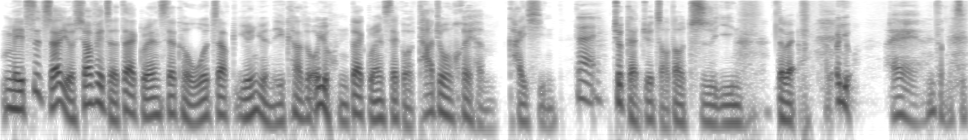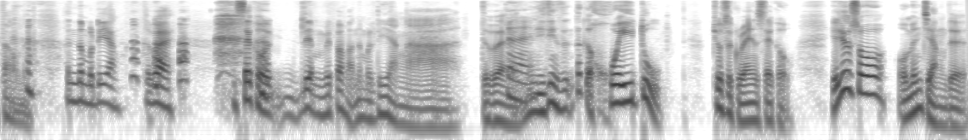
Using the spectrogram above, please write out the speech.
每次只要有消费者戴 Grand Seiko，我只要远远的一看说，哎呦，你戴 Grand Seiko，他就会很开心。对，就感觉找到知音，对不对？哎呦。哎，你怎么知道呢？那么亮，对不对？Seiko 亮没办法那么亮啊，对不对？对，一定是那个灰度就是 Grand Seiko，也就是说，我们讲的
